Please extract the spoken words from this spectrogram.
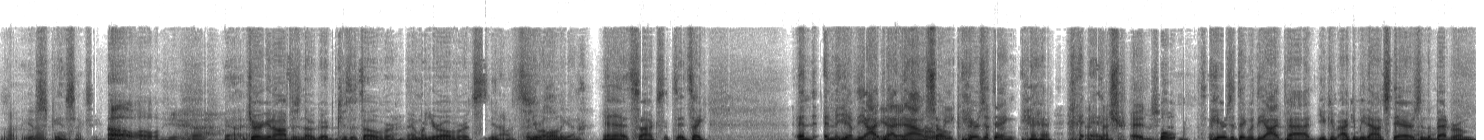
What you know? Just being sexy. Oh, oh yeah. Yeah, jerking off is no good because it's over, and when you're over, it's you know, it's, When you're alone again. yeah, it sucks. It's it's like, and and you, you- have the iPad now. So here's the thing, edge. Edge. Well, here's the thing with the iPad. You can I can be downstairs in the bedroom,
